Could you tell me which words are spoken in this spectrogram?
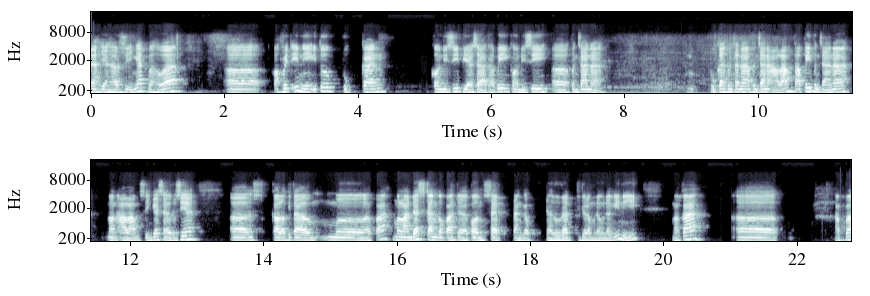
Nah, yang harus diingat bahwa eh, COVID ini itu bukan kondisi biasa, tapi kondisi eh, bencana. Bukan bencana bencana alam, tapi bencana non alam. Sehingga seharusnya uh, kalau kita me, apa, melandaskan kepada konsep tanggap darurat di dalam undang-undang ini, maka apa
